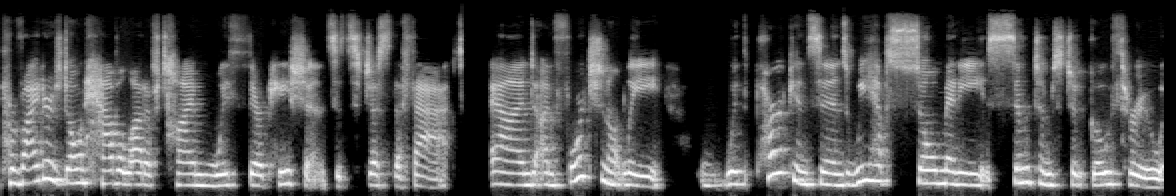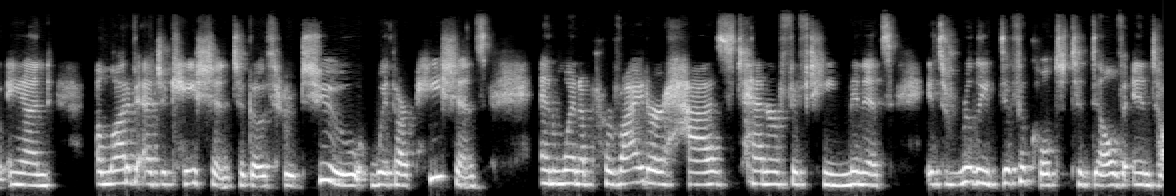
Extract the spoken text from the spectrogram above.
providers don't have a lot of time with their patients. It's just the fact. And unfortunately, with Parkinson's, we have so many symptoms to go through. And a lot of education to go through too with our patients. And when a provider has 10 or 15 minutes, it's really difficult to delve into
